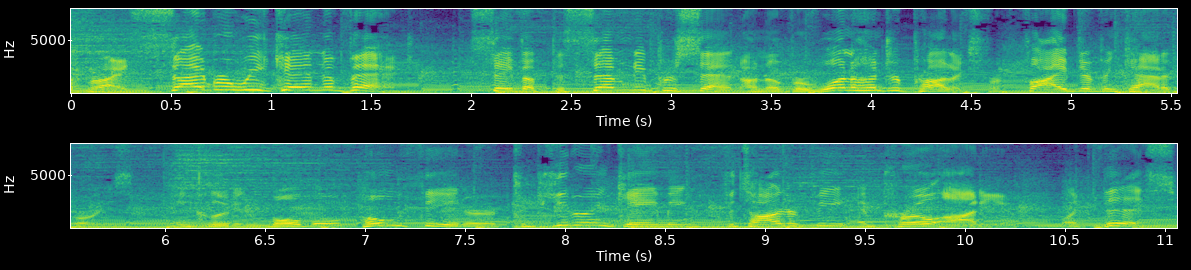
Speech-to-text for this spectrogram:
Monoprice Cyber Weekend event. Save up to 70% on over 100 products from five different categories, including mobile, home theater, computer and gaming, photography, and pro audio. Like this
